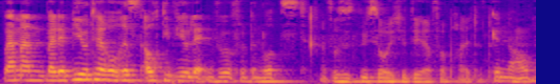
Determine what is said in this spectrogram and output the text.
weil man, weil der Bioterrorist auch die violetten Würfel benutzt. Also das ist die Seuche, die er verbreitet. Genau.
